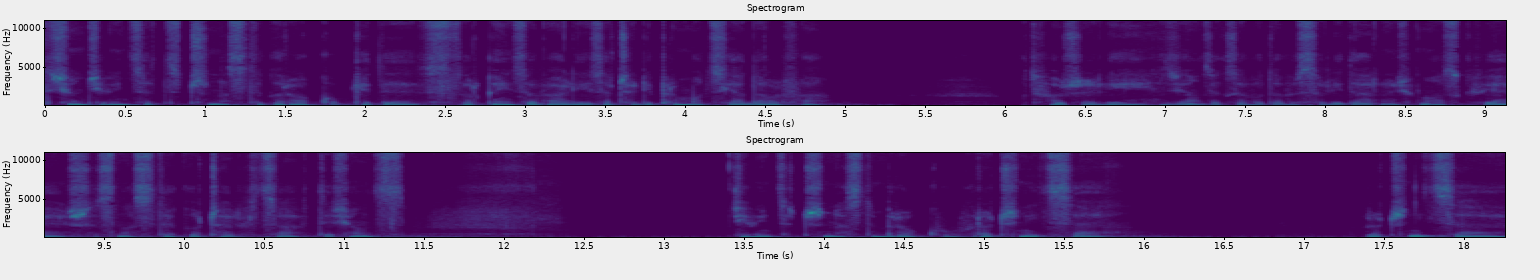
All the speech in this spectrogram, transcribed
1913 roku, kiedy zorganizowali i zaczęli promocję Adolfa. Utworzyli Związek Zawodowy Solidarność w Moskwie 16 czerwca w 1913 roku, w rocznicę, w rocznicę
